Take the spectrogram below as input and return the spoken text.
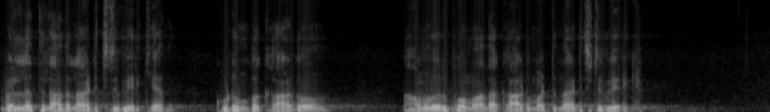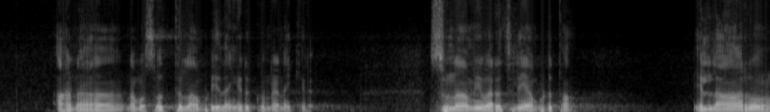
வெள்ளத்தில் அதெல்லாம் அடிச்சுட்டு போயிருக்காது. குடும்ப காடும் அமலூர்போ மாதா காடு மட்டும்தான் அடிச்சுட்டு போயிருக்கும் ஆனால் நம்ம சொத்துலாம் அப்படியே தான் இருக்கும்னு நினைக்கிறேன். சுனாமி வரச்சுலேயும் அப்படித்தான். எல்லாரும்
